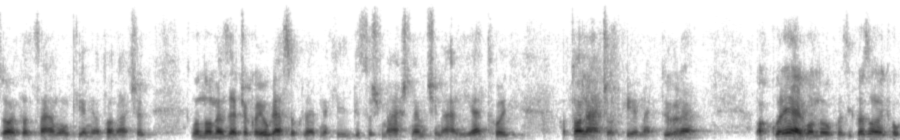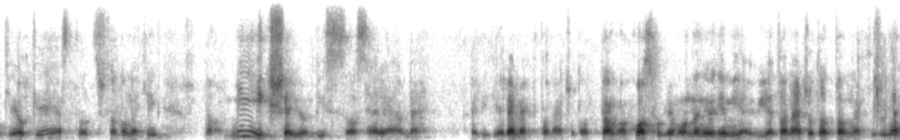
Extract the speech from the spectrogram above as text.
rajtad számon kérni a tanácsot. Gondolom ezzel csak a jogászok lehetnek biztos más nem csinál ilyet, hogy ha tanácsot kérnek tőle, akkor elgondolkozik azon, hogy oké, okay, oké, okay, ezt adom neki, de ha mégse jön vissza a szerelme, pedig én remek tanácsot adtam, akkor azt fogja mondani, hogy én milyen hülye tanácsot adtam neki, ugye?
